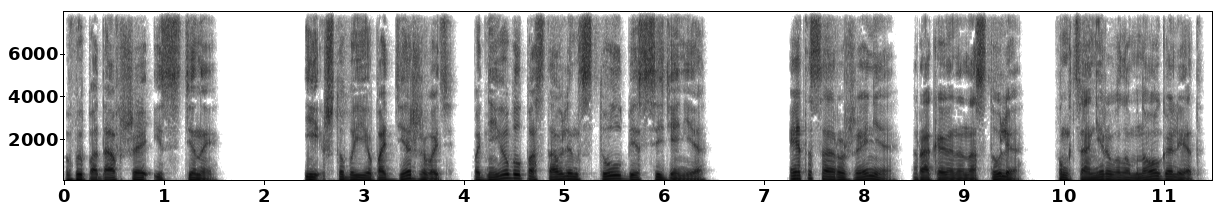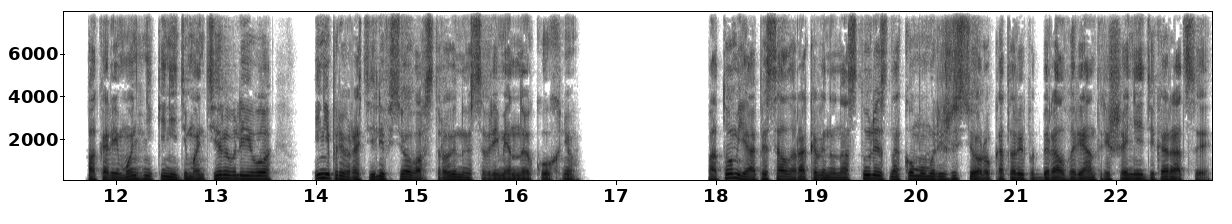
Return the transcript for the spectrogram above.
выпадавшая из стены. И, чтобы ее поддерживать, под нее был поставлен стул без сиденья. Это сооружение, раковина на стуле, функционировало много лет, пока ремонтники не демонтировали его и не превратили все во встроенную современную кухню. Потом я описал раковину на стуле знакомому режиссеру, который подбирал вариант решения декорации.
